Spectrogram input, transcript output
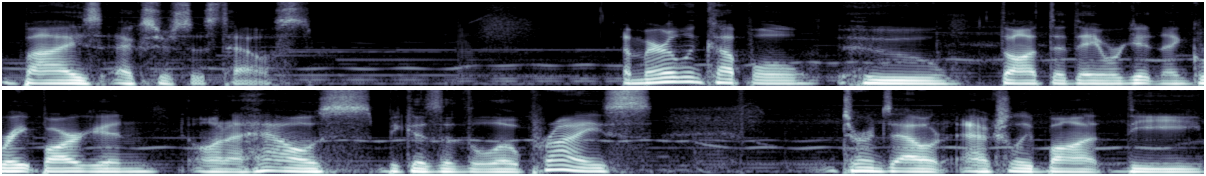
Buys Exorcist House." A Maryland couple who thought that they were getting a great bargain on a house because of the low price turns out actually bought the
